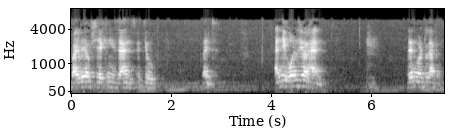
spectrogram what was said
by way of shaking his hands with you, right? And he holds your hand, then what will happen?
